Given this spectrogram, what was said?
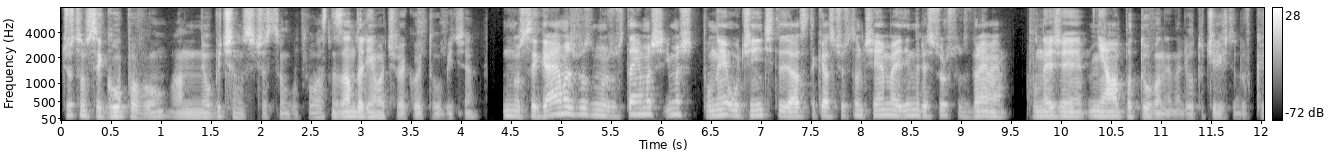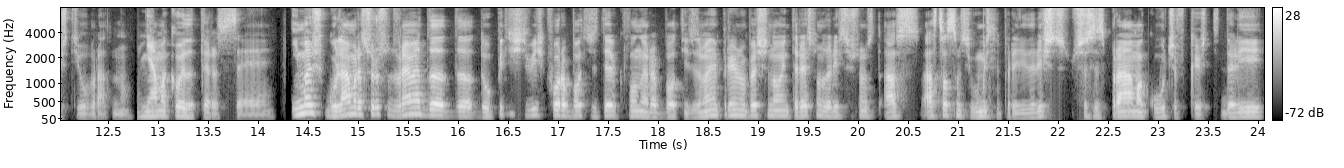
Чувствам се глупаво, а не обичам да се чувствам глупаво. Аз не знам дали има човек, който обича. Но сега имаш възможността, имаш, имаш поне учениците, аз така се чувствам, че имаме един ресурс от време, понеже няма пътуване нали, от училище до вкъщи обратно. Няма кой да те разсее. Имаш голям ресурс от време да, да, да опиташ да видиш какво работи за теб, какво не работи. За мен, примерно, беше много интересно дали всъщност аз, аз това съм си го мислил преди, дали ще се справям ако уча вкъщи, дали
